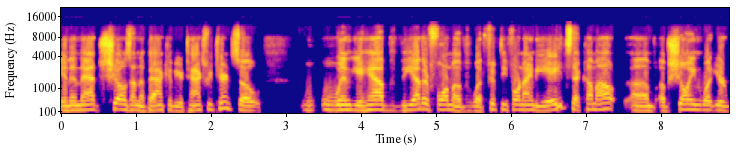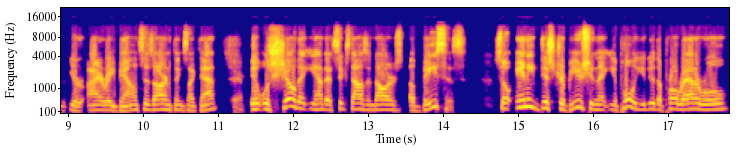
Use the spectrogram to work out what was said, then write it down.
And then that shows on the back of your tax return. So, when you have the other form of what 5498s that come out um, of showing what your your IRA balances are and things like that, Sure. it will show that you have that six thousand dollars of basis. So any distribution that you pull, you do the pro rata rule,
